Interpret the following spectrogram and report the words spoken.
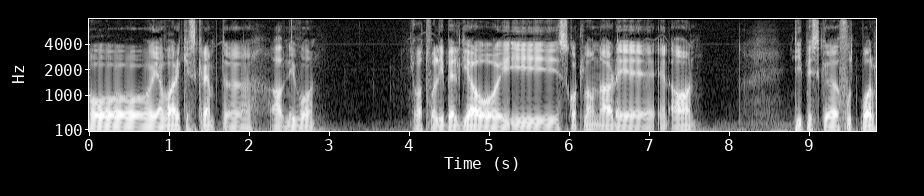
Og jeg var ikke skremt av nivåen. I hvert fall i Belgia og i Skottland er det en annen typisk fotball.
